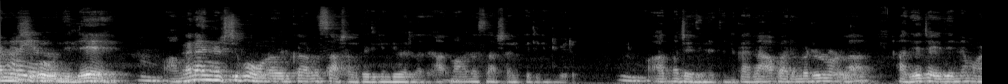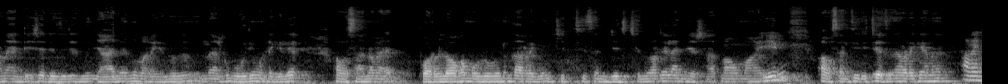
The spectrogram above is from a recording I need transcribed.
അന്വേഷിച്ച് പോകുന്നില്ലേ? അങ്ങനെ അന്വേഷിച്ച് പോകുന്നവർക്കാണ് സാക്ഷാത്കരിക്കേണ്ടി വരുന്നത്. ആത്മാവിനെ സാക്ഷാത്കരിക്കേണ്ടി വരും. ആത്മചൈതന്യത്തിന്. കാരണം ആ പരമ്പരയിലുള്ള അതേ ചൈതന്യമാണ് എന്റെ ശരീരത്തിൽ നിന്ന് ഞാനെന്ന് പറയുന്നത് എന്നയാൾക്ക് ബോധ്യമുണ്ടെങ്കിൽ അവസാനം അയാൾ പുറം ലോകം മുഴുവനും കറങ്ങി ചുറ്റി സഞ്ചരിച്ചെന്ന് പറഞ്ഞാൽ അന്വേഷണാത്മകമായി അവസാനം തിരിച്ചെത്തുന്ന എവിടേക്കാണ്? അവൻ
